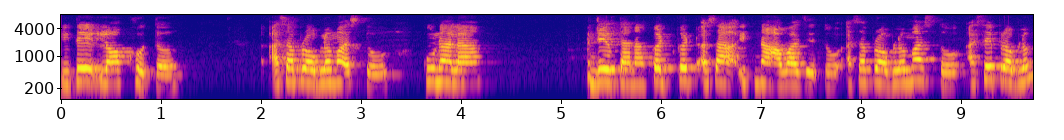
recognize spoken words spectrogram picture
इथे लॉक होतं असा प्रॉब्लेम असतो. कुणाला म्हणजे जेवताना कटकट असा इथनं आवाज येतो असा प्रॉब्लेम असतो असे प्रॉब्लेम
